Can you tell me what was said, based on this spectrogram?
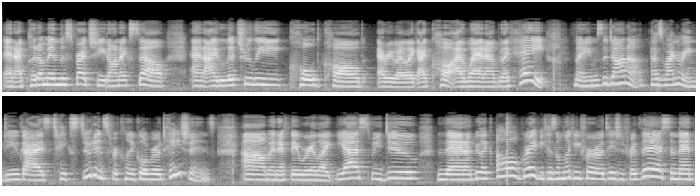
And I put them in the spreadsheet on Excel and I literally cold called everybody. Like I call, I went, I'd be like, hey, my name's Adana. I was wondering, do you guys take students for clinical rotations? Um, and if they were like, yes, we do, then I'd be like, oh, great, because I'm looking for a rotation for this. And then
